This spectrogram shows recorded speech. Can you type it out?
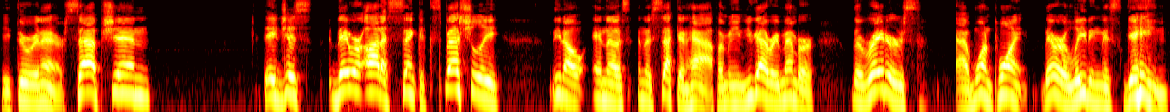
he threw an interception. They just they were out of sync, especially you know in the in the second half. I mean, you got to remember the Raiders at one point they were leading this game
